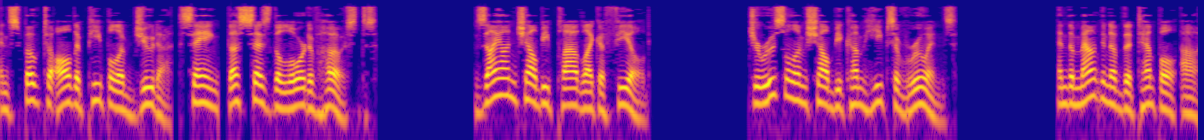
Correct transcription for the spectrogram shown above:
and spoke to all the people of Judah, saying, Thus says the Lord of hosts, Zion shall be plowed like a field, Jerusalem shall become heaps of ruins, and the mountain of the temple uh,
